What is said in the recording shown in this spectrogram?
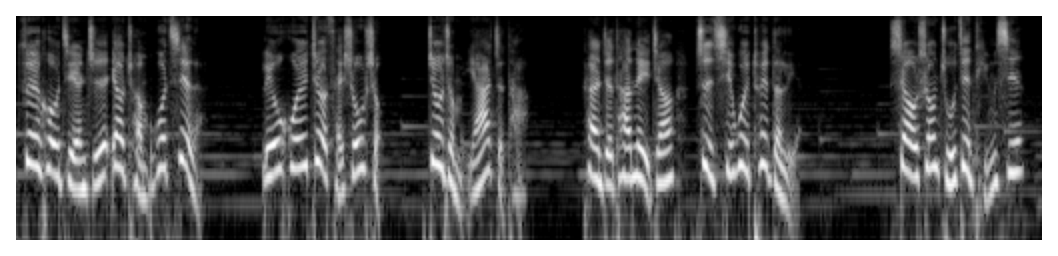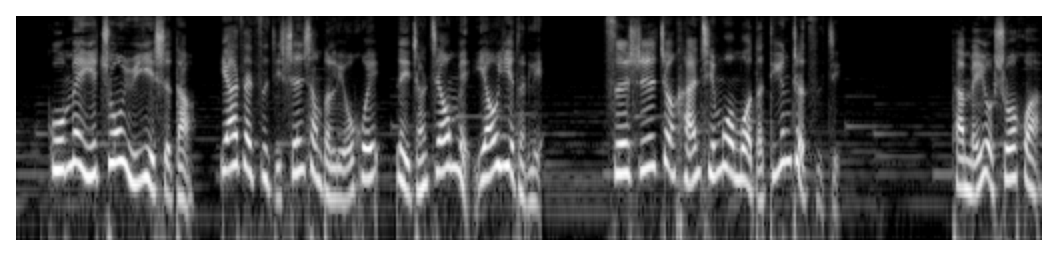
最后简直要喘不过气来。刘辉这才收手，就这么压着她，看着她那张稚气未退的脸，笑声逐渐停歇。古媚姨终于意识到压在自己身上的刘辉那张娇美妖异的脸，此时正含情脉脉地盯着自己。她没有说话，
